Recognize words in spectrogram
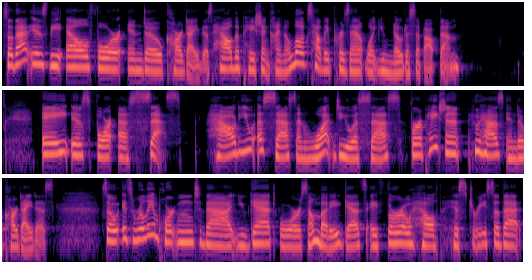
So, that is the L for endocarditis, how the patient kind of looks, how they present, what you notice about them. A is for assess. How do you assess and what do you assess for a patient who has endocarditis? So it's really important that you get or somebody gets a thorough health history so that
